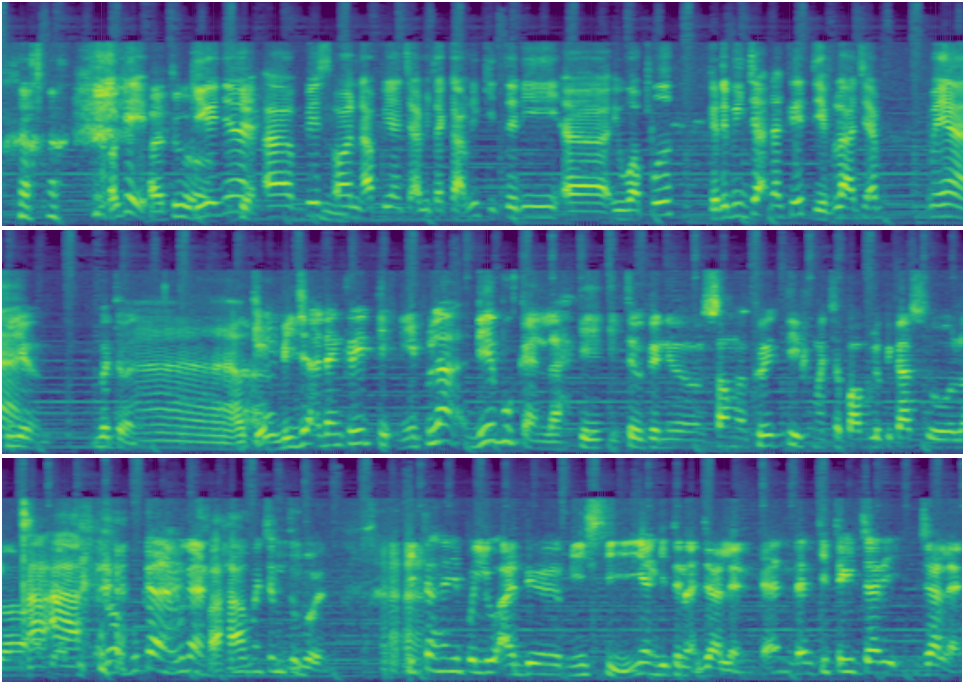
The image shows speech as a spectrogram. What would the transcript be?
Okey, Ah, tu. kiranya Okay. uh, based Hmm. on apa yang Cik Amir cakap ni, kita ni uh, ibu apa, kena bijak dan kreatif lah Cik Amir kan? Ya, betul. Ah, Okay. okey. bijak dan kreatif ni pula dia bukanlah kita kena sangat kreatif macam Pablo Picasso lah. Ah, ah. Oh, bukan, bukan. Faham. Macam tu pun. Kita hanya perlu ada misi yang kita nak jalankan dan kita cari jalan.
